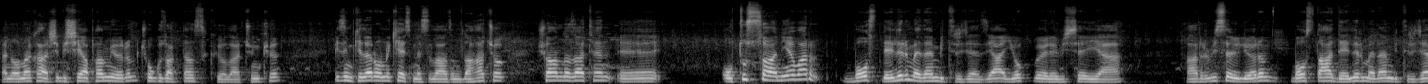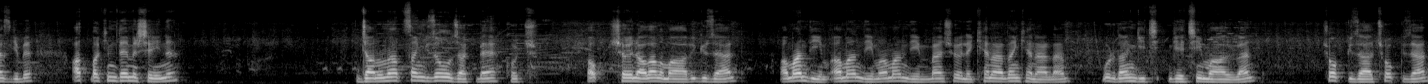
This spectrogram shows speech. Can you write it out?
Hani ona karşı bir şey yapamıyorum. Çok uzaktan sıkıyorlar çünkü. Bizimkiler onu kesmesi lazım daha çok. Şu anda zaten e, 30 saniye var. Boss delirmeden bitireceğiz ya. Yok böyle bir şey ya. Harbi söylüyorum. Boss daha delirmeden bitireceğiz gibi. At bakayım demir şeyini. Canını atsan güzel olacak be koç. Hop şöyle alalım abi güzel. Aman diyeyim aman diyeyim aman diyeyim. Ben şöyle kenardan kenardan buradan geç, geçeyim abi ben. Çok güzel çok güzel.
